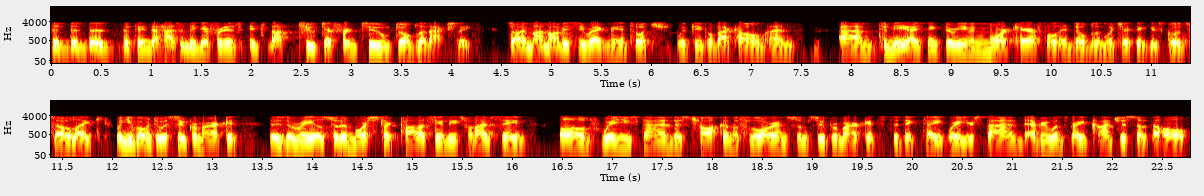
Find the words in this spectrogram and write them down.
the the the, the thing that hasn't been different is it's not too different to Dublin actually. So I'm I'm obviously regularly in touch with people back home and um, to me, I think they're even more careful in Dublin, which I think is good. So, like when you go into a supermarket, there's a real sort of more strict policy, at least what I've seen, of where you stand. There's chalk on the floor in some supermarkets to dictate where you stand. Everyone's very conscious of the whole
